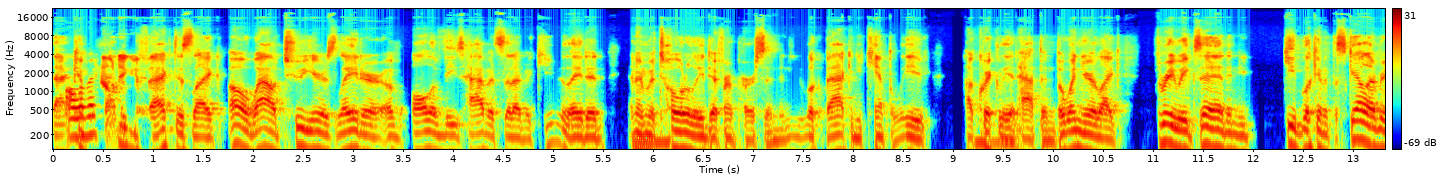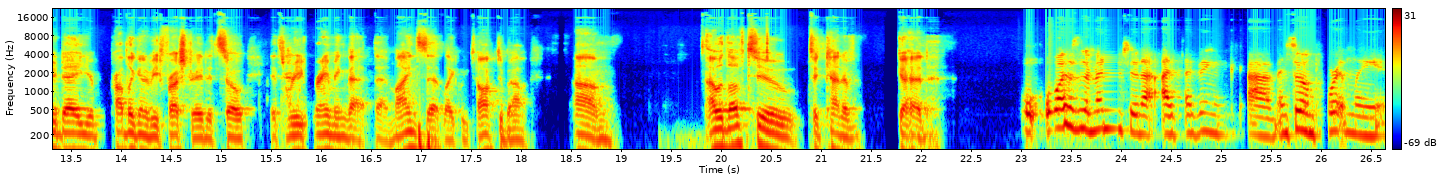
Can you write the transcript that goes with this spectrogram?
that all compounding effect is like, oh, wow, two years later of all of these habits that I've accumulated, and I'm a totally different person. And you look back and you can't believe how quickly it happened. But when you're like three weeks in and you keep looking at the scale every day, you're probably going to be frustrated. So it's reframing that that mindset, like we talked about. Um, I would love to to kind of go ahead. I was going to mention, I, I think, um, and so importantly,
